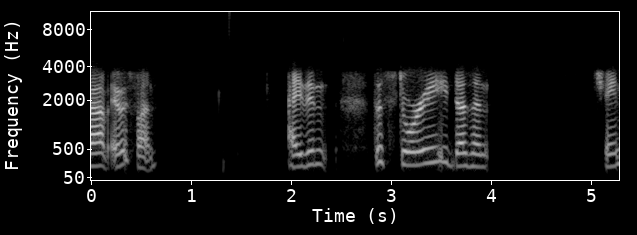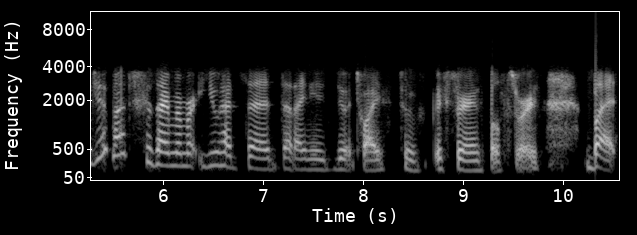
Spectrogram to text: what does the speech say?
Um, it was fun. I didn't. The story doesn't change it much because I remember you had said that I needed to do it twice to experience both stories, but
